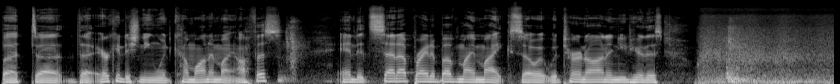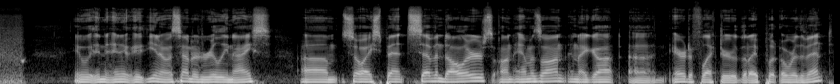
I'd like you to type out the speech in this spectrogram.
but uh, the air conditioning would come on in my office and it's set up right above my mic, so it would turn on and you'd hear this. It, and, it, you know, it sounded really nice. Um, so I spent seven dollars on Amazon, and I got uh, an air deflector that I put over the vent,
